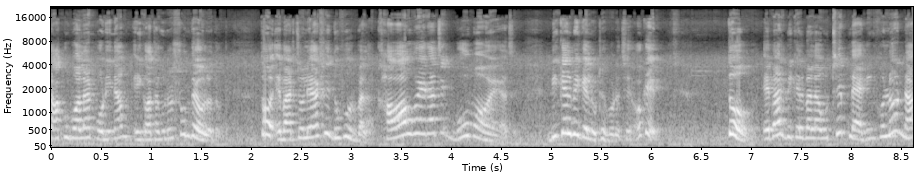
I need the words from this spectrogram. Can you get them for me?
কাকু বলার পরিণাম, এই কথাগুলো শুনতে হলো তোকে। তো এবার চলে আসি দুপুরবেলা, খাওয়াও হয়ে গেছে, ঘুমও হয়ে গেছে, বিকেল বিকেল উঠে পড়েছে ওকে তো এবার বিকেলবেলা উঠে প্ল্যানিং হলো না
